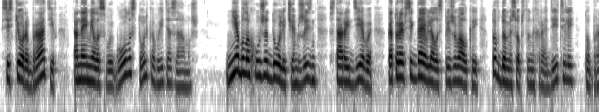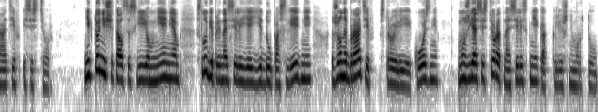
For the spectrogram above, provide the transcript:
сестер и братьев, она имела свой голос, только выйдя замуж. Не было хуже доли, чем жизнь старой девы, которая всегда являлась приживалкой то в доме собственных родителей, то братьев и сестер. Никто не считался с ее мнением, слуги приносили ей еду последней, жены братьев строили ей козни, мужья сестер относились к ней как к лишнему рту.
